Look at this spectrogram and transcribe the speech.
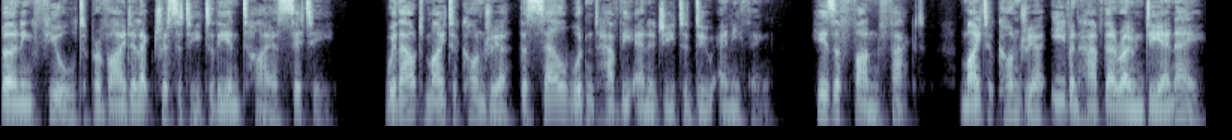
burning fuel to provide electricity to the entire city. Without mitochondria, the cell wouldn't have the energy to do anything. Here's a fun fact. Mitochondria even have their own DNA,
